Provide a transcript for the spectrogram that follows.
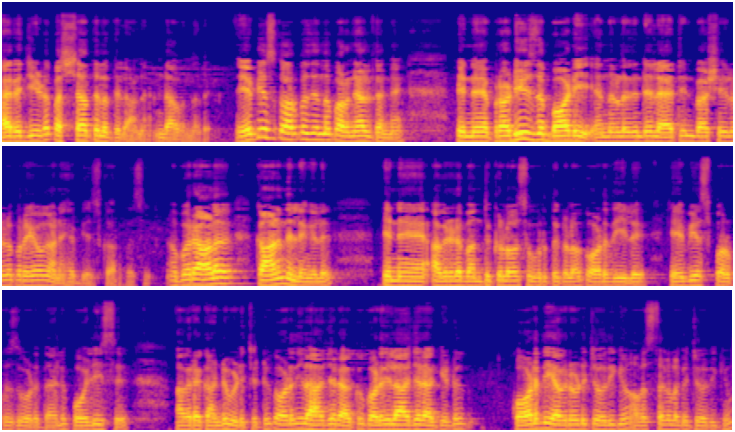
ഹരജിയുടെ പശ്ചാത്തലത്തിലാണ് ഉണ്ടാവുന്നത്. ഹേബിയസ് കോർപ്പസ് എന്ന് പറഞ്ഞാൽ തന്നെ പിന്നെ പ്രൊഡ്യൂസ് ദ ബോഡി എന്നുള്ളതിന്റെ ലാറ്റിൻ ഭാഷയിലുള്ള പ്രയോഗമാണ് ഹെബിയസ് കോർപ്പസ്. അപ്പോൾ ഒരാൾ കാണുന്നില്ലെങ്കിൽ പിന്നെ അവരുടെ ബന്ധുക്കളോ സുഹൃത്തുക്കളോ കോടതിയിൽ ഹേബിയസ് പർപ്പസ് കൊടുത്താൽ പോലീസ് അവരെ കണ്ടുപിടിച്ചിട്ട് കോടതിയിൽ ഹാജരാക്കും. കോടതിയിൽ ഹാജരാക്കിയിട്ട് കോടതി അവരോട് ചോദിക്കും അവസ്ഥകളൊക്കെ ചോദിക്കും.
